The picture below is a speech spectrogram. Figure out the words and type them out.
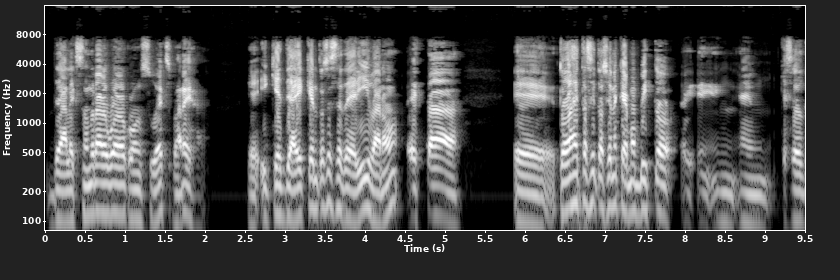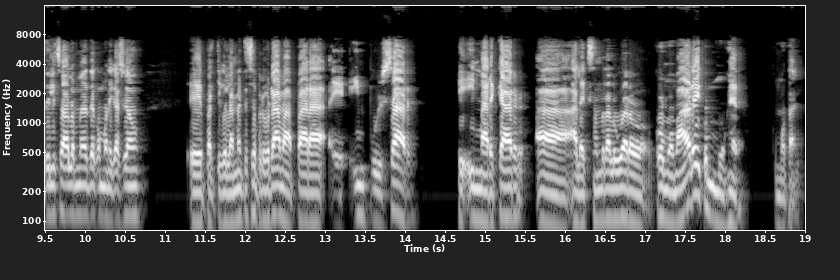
de Alexandra Alguero con su expareja. y que es de ahí que entonces se deriva, ¿no? Esta, todas estas situaciones que hemos visto que se ha utilizado los medios de comunicación, particularmente ese programa, para impulsar y marcar a Alexandra Lugaro como madre y como mujer, como tal.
